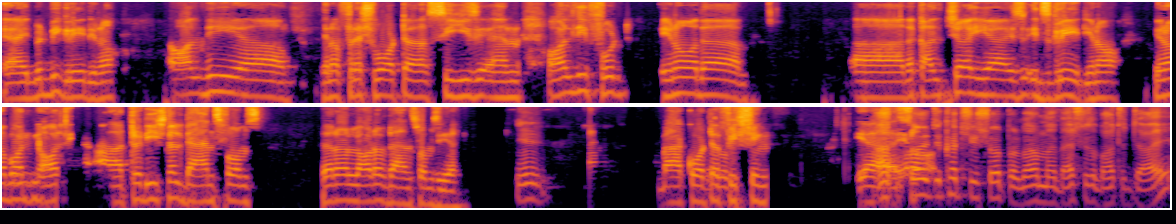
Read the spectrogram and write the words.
Yeah, it would be great, you know. all the uh, you know fresh water seas and all the food you know the uh, the culture here is it's great you know you know about Mhm. all uh, traditional dance forms there are a lot of dance forms here Yeah. backwater fishing yeah Uh, sorry know, to cut you short, but well, my battery's about to die.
